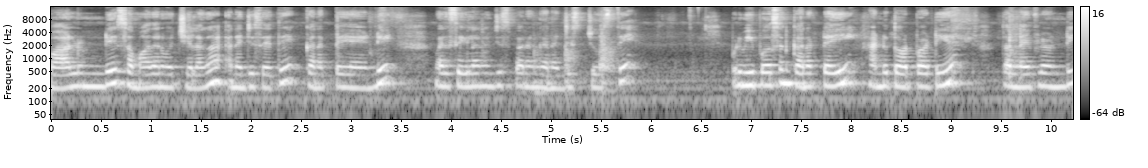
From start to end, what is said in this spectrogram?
వాళ్ళుండే సమాధానం వచ్చేలాగా ఎనర్జీస్ అయితే కనెక్ట్ అయ్యాయండి. మరి సేల్ ఎనర్జీస్ పరంగా ఎనర్జీస్ చూస్తే ఇప్పుడు మీ పర్సన్ కనెక్ట్ అయ్యి అండ్ థర్డ్ పార్టీయే తన లైఫ్లో ఉండి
